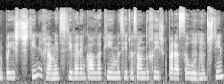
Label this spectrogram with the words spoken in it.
no país de destino e realmente se estiver em causa aqui uma situação de risco para a saúde uhum. no destino,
